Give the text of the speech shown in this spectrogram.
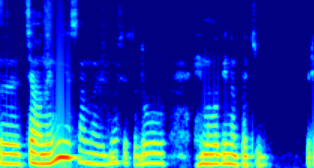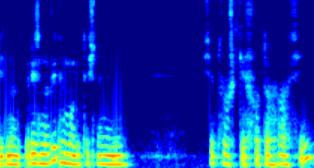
е, ця анемія саме відноситься до гемоглобінопатії, різно- різновид гемолітичної анемії. Ще трошки фотографій.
